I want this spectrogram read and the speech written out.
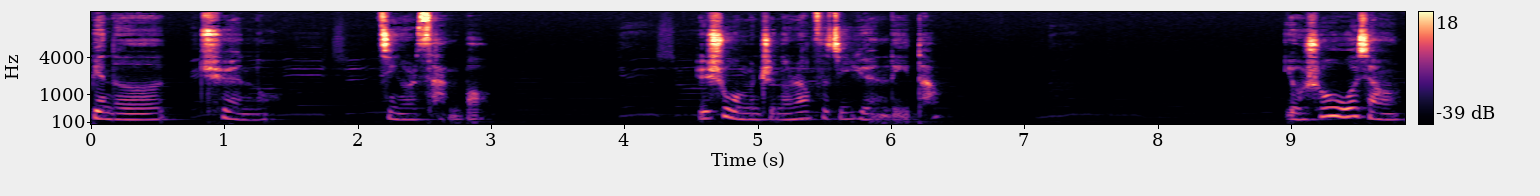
变得怯懦，进而残暴。于是我们只能让自己远离它。有时候我想，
